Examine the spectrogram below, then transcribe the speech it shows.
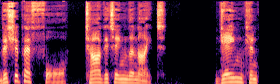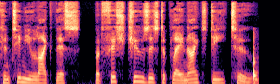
Bishop f4, targeting the knight. Game can continue like this, but fish chooses to play knight d2.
